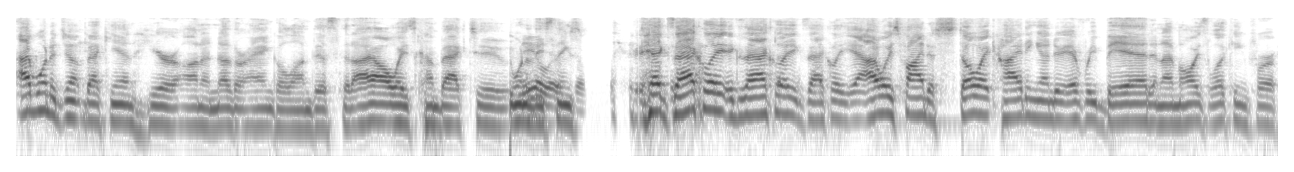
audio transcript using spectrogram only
I want to jump back in here on another angle on this that I always come back to. One of these things. exactly, exactly, exactly. Yeah, I always find a stoic hiding under every bed, and I'm always looking for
